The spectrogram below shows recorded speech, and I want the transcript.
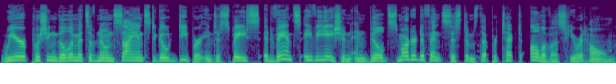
We're pushing the limits of known science to go deeper into space, advance aviation, and build smarter defense systems that protect all of us here at home.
